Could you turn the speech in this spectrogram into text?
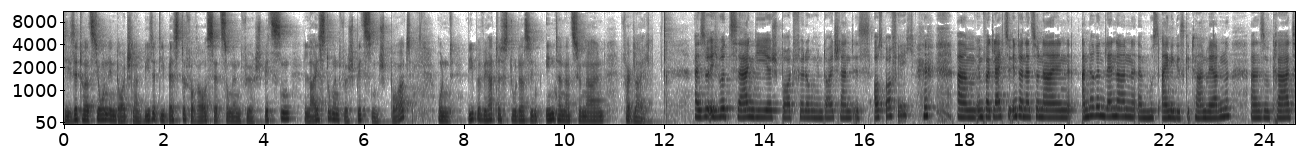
Die Situation in Deutschland bietet die beste Voraussetzungen für Spitzenleistungen, für Spitzensport. Und wie bewertest du das im internationalen Vergleich? Also ich würde sagen, die Sportförderung in Deutschland ist ausbaufähig. ähm, Im Vergleich zu internationalen anderen Ländern ähm, muss einiges getan werden. Also gerade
